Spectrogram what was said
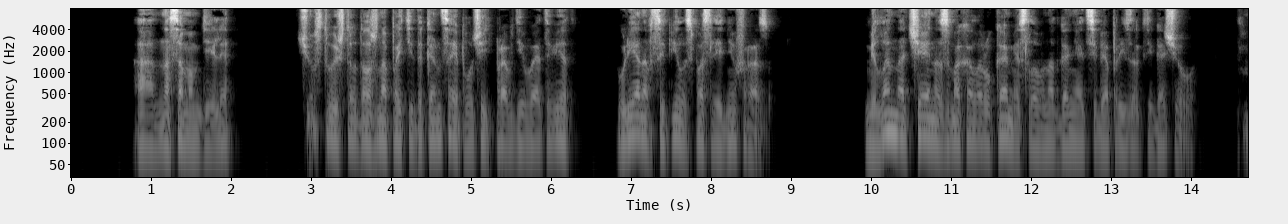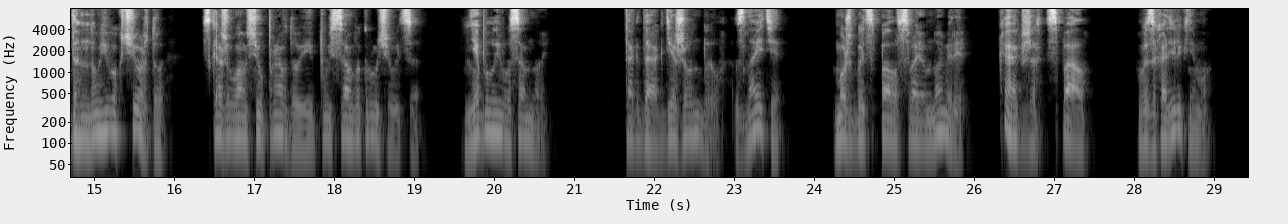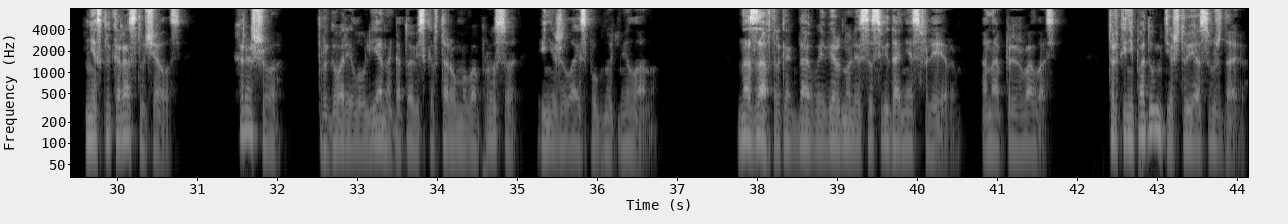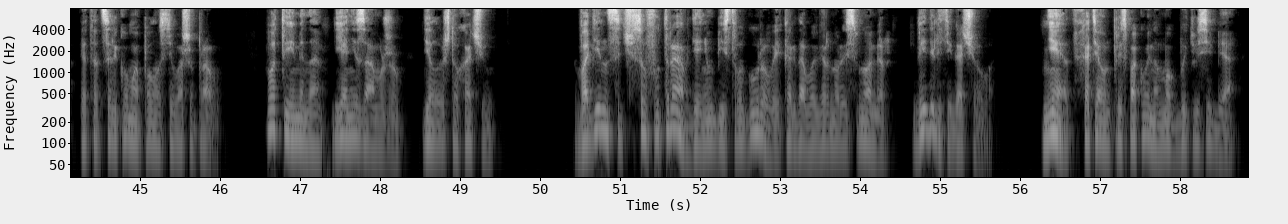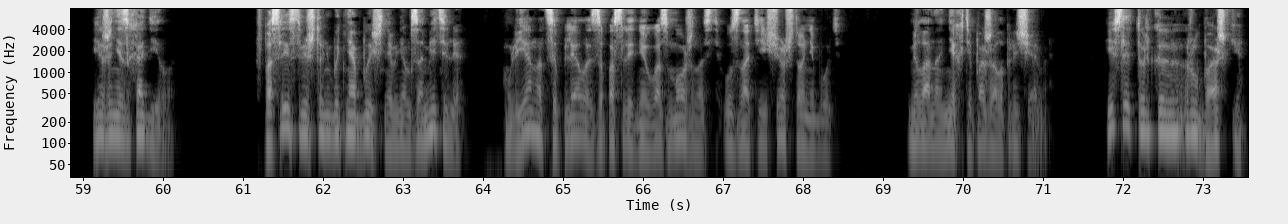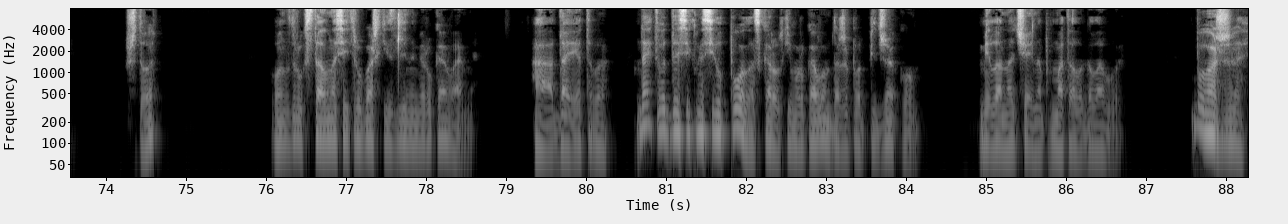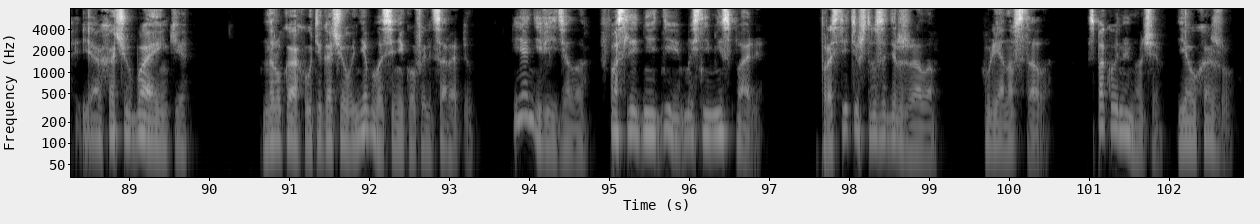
А на самом деле... Чувствуя, что должна пойти до конца и получить правдивый ответ, Ульяна вцепилась в последнюю фразу. Милана отчаянно замахала руками, словно отгоняет себя призрак Тягачева. «Да ну его к черту! Скажу вам всю правду, и пусть сам выкручивается. Не было его со мной. Тогда где же он был, знаете? Может быть, спал в своем номере? Как же, спал. Вы заходили к нему? Несколько раз стучалась. Хорошо, проговорила Ульяна, готовясь ко второму вопросу и не желая испугнуть Милану. На завтра, когда вы вернулись со свидания с Флеером, она прервалась. Только не подумайте, что я осуждаю. Это целиком и полностью ваше право. Вот именно, я не замужем, делаю, что хочу. В одиннадцать часов утра, в день убийства Гуровой, когда вы вернулись в номер, видели Тягачева? Нет, хотя он преспокойно мог быть у себя. Я же не заходила. Впоследствии что-нибудь необычное в нем заметили? Ульяна цеплялась за последнюю возможность узнать еще что-нибудь. Милана нехотя пожала плечами. Если только рубашки. Что? Он вдруг стал носить рубашки с длинными рукавами. А до этого? До этого Десик носил поло с коротким рукавом даже под пиджаком. Милана отчаянно помотала головой. «Боже, я хочу баиньки!» На руках у Тягачева не было синяков или царапин? Я не видела. В последние дни мы с ним не спали. Простите, что задержала. Ульяна встала. Спокойной ночи. Я ухожу.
